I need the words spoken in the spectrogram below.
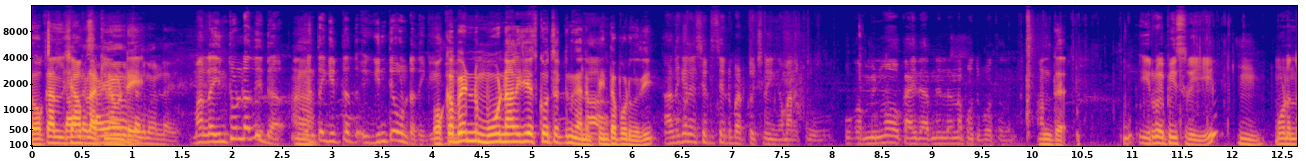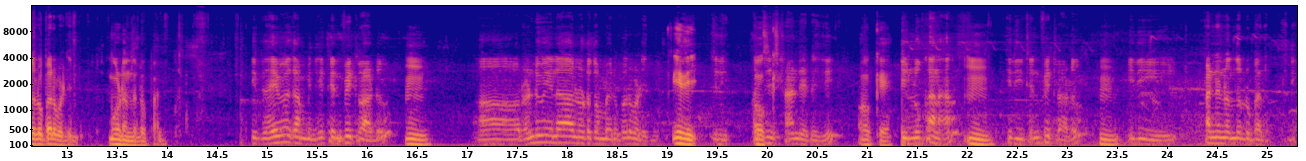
లోకల్ షాపులు అట్లే ఉంటాయి. మళ్ళీ. ఇంత ఉండదు ఇది ఎంత గింత గింతే ఉంటది ఒక బెండ్ మూడు నాలుగు చేసుకోవచ్చు కానీ ఇంత పొడుగుది. అందుకనే సెట్ సెట్ పట్టుకొచ్చిన ఇంకా మనకు ఒక మినిమం ఒక ఐదు ఆరు నెలలన్నా పొద్దుపోతుంది. అంతే. ఇరవై పీసులు ఇవి. మూడు వందల రూపాయలు పడింది. మూడు వందల రూపాయలు. ఇది దైవ కంపెనీ టెన్ ఫీట్ రాడ్. రెండు వేల నూట తొంభై రూపాయలు పడింది. ఇది? ఇది. మంచి స్టాండర్డ్ ఇది. ఓకే. ఈ లుకానా. ఇది టెన్ ఫీట్ రాడు. ఇది పన్నెండు వందల రూపాయలు. ఇది.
